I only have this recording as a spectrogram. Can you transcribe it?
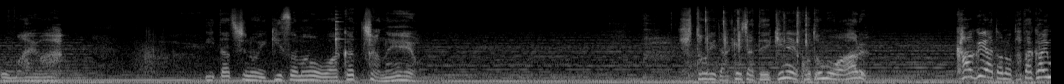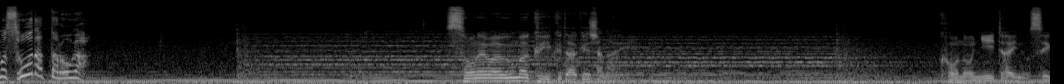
お前はイタチの生き様を分かっちゃねえよ。一人だけじゃできねえこともある。かぐやとの戦いもそうだったろうが。それはうまくいくだけじゃないこの二体の石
